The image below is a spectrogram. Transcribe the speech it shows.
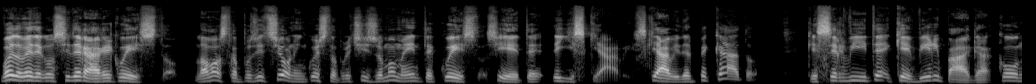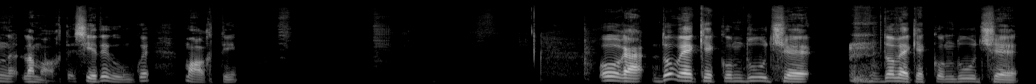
voi dovete considerare questo. La vostra posizione in questo preciso momento è questo. Siete degli schiavi, schiavi del peccato che servite e che vi ripaga con la morte. Siete dunque morti. Ora, dov'è che conduce, dov'è che conduce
